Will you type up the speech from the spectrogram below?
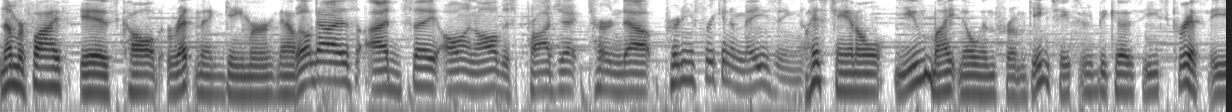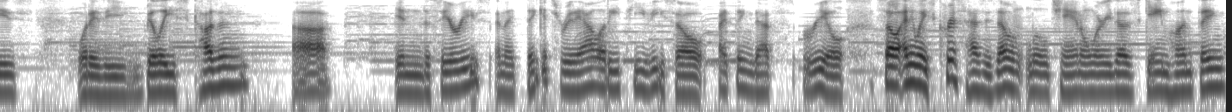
Number five is called Redneck Gamer. Now, Well, guys, I'd say all in all, this project turned out pretty freaking amazing. his channel, you might know him from Game Chasers because he's Chris. He's, what is he, Billy's cousin uh, in the series, and I think it's reality TV, so I think that's real. So, anyways, Chris has his own little channel where he does game hunting,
